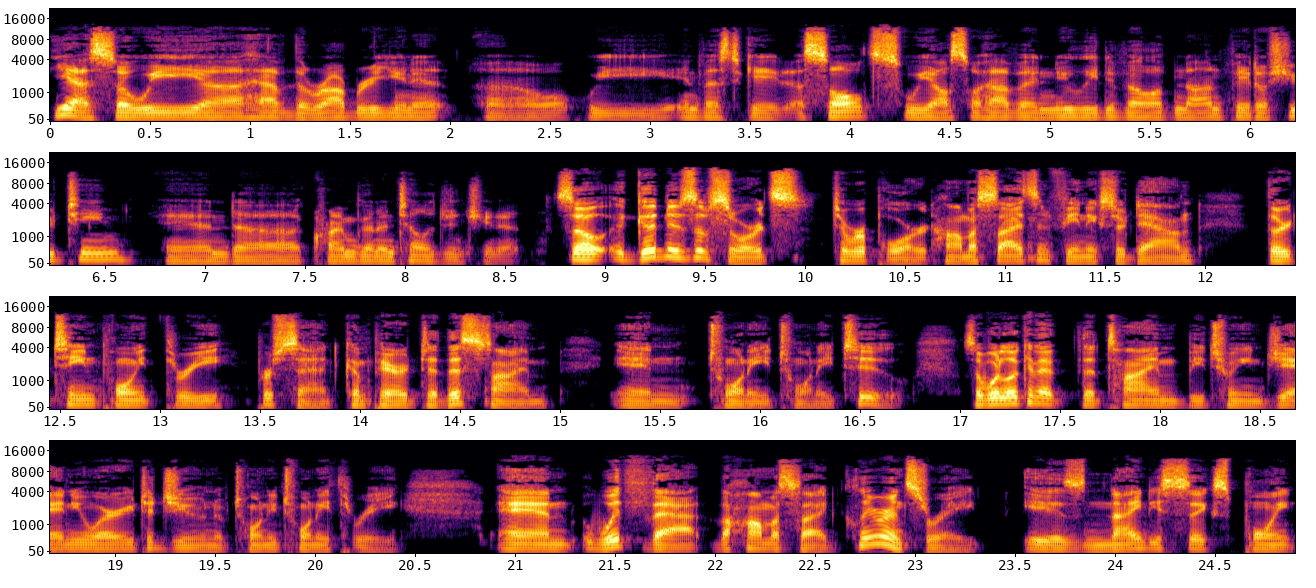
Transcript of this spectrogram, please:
Yeah, so we uh, have the robbery unit. Uh, we investigate assaults. We also have a newly developed non-fatal shoot team and uh, crime gun intelligence unit. So, good news of sorts to report: homicides in Phoenix are down 13.3 percent compared to this time in 2022. So, we're looking at the time between January to June of 2023, and with that, the homicide clearance rate is 96.9%.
